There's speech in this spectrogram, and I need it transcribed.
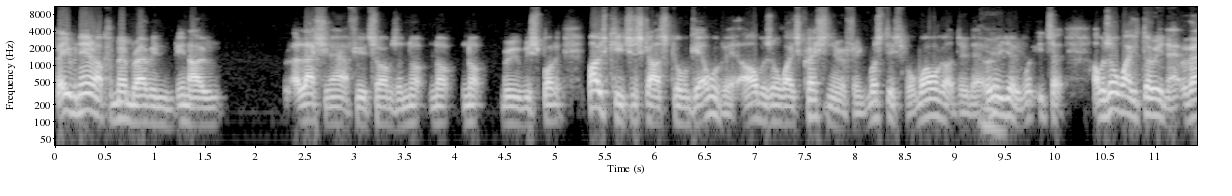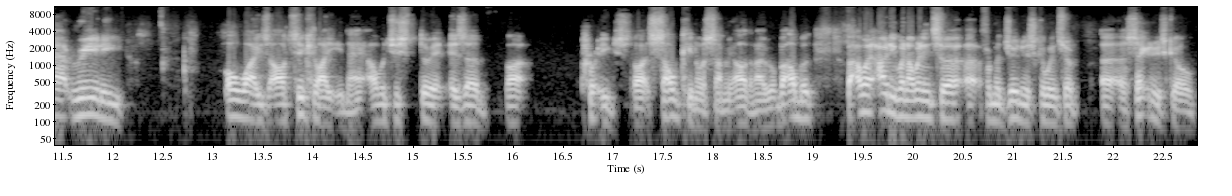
but even there, I can remember having you know lashing out a few times and not not not really responding. Most kids just go to school and get on with it. I was always questioning everything. What's this for? Why have I got to do that? Who are you? What you ta-" I was always doing that without really always articulating that. I would just do it as a like pretty like sulking or something. I don't know. But I was, but I went, only when I went into a, a, from a junior school into a, a secondary school,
